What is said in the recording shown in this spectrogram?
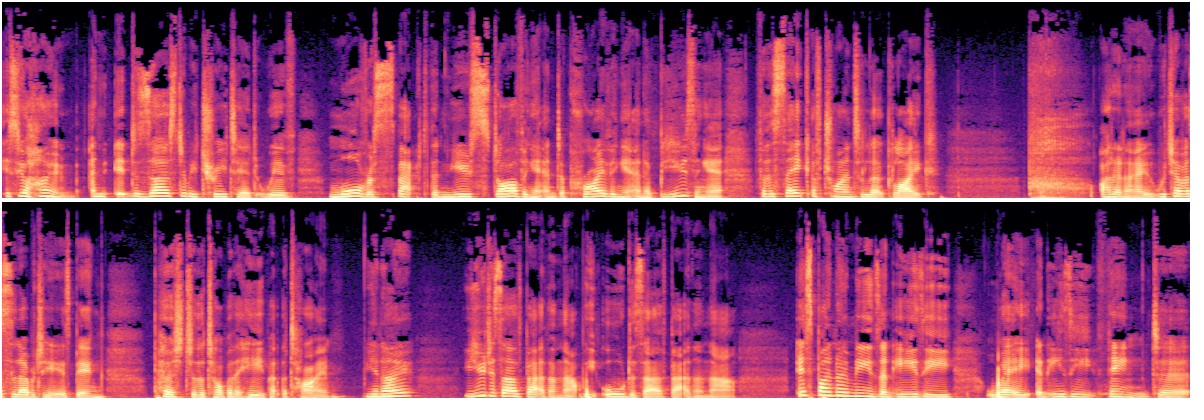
is your home and it deserves to be treated with more respect than you starving it and depriving it and abusing it for the sake of trying to look like I don't know, whichever celebrity is being pushed to the top of the heap at the time, you know? You deserve better than that. We all deserve better than that. It's by no means an easy way, an easy thing to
